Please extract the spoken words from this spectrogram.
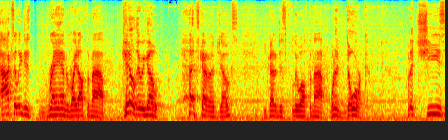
accidentally just ran right off the map. Kill, there we go. That's kind of jokes. He kind of just flew off the map. What a dork. What a cheese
